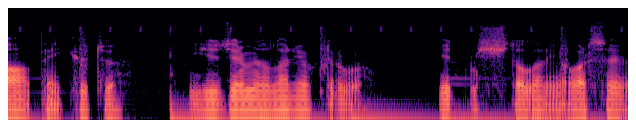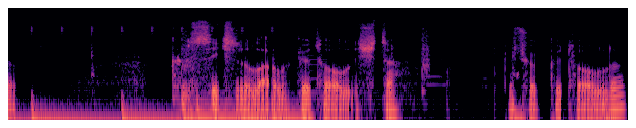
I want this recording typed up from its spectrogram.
AP kötü. 120 dolar yoktur bu. 70 dolar ya varsa yok. 48 dolar bu kötü oldu işte. Bu çok kötü oldu.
